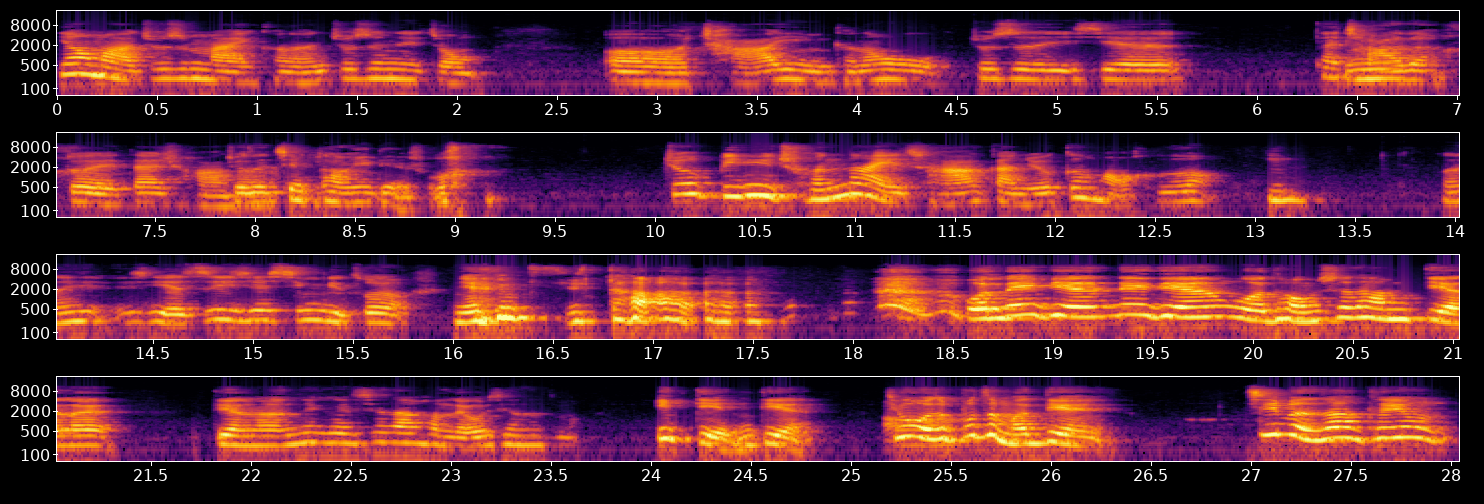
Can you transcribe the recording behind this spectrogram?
要么就是买可能就是那种。呃，茶饮可能我就是一些带茶的，对，带茶 的，觉得健康一点是吗？就比你纯奶茶感觉更好喝，嗯，可能也是一些心理作用。年纪大了，我那天那天我同事他们点了点了那个现在很流行的什么一点点，其实我是不怎么点，基本上可以用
